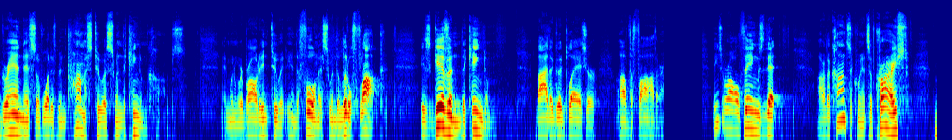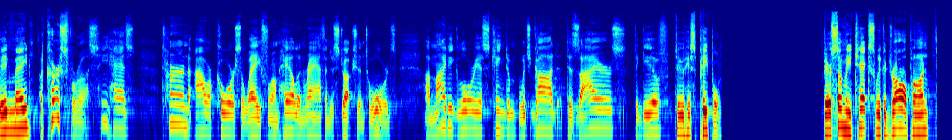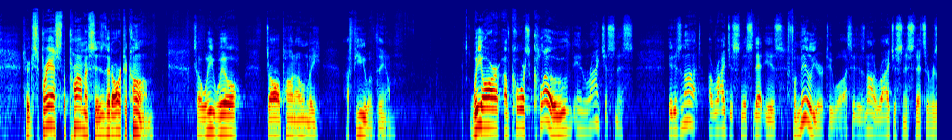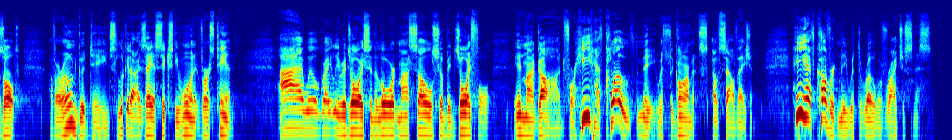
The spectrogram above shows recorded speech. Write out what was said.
grandness of what has been promised to us when the kingdom comes. And when we're brought into it in the fullness, when the little flock is given the kingdom by the good pleasure of the Father. These are all things that are the consequence of Christ being made a curse for us. He has turned our course away from hell and wrath and destruction towards a mighty, glorious kingdom which God desires to give to His people. There are so many texts we could draw upon to express the promises that are to come, so we will draw upon only a few of them. We are, of course, clothed in righteousness. It is not a righteousness that is familiar to us. It is not a righteousness that's a result of our own good deeds. Look at Isaiah 61 at verse 10. I will greatly rejoice in the Lord. My soul shall be joyful in my God, for he hath clothed me with the garments of salvation. He hath covered me with the robe of righteousness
